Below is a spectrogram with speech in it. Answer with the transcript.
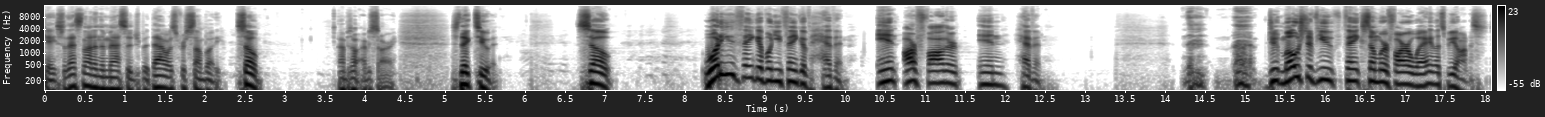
Okay, so that's not in the message, but that was for somebody. So I'm sorry. I'm sorry. Stick to it. So, what do you think of when you think of heaven? In our Father in heaven. Do most of you think somewhere far away? Let's be honest.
